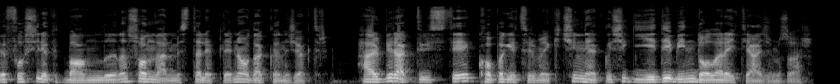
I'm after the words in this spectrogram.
ve fosil yakıt bağımlılığına son vermesi taleplerine odaklanacaktır. Her bir aktivisti COP'a getirmek için yaklaşık 7 bin dolara ihtiyacımız var.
